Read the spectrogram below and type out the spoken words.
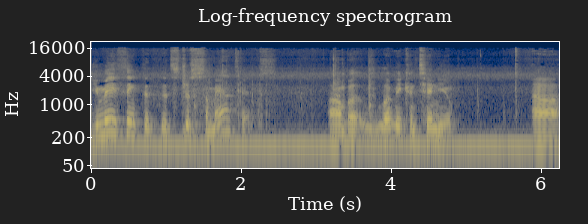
you may think that it's just semantics, um, but let me continue. Uh,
